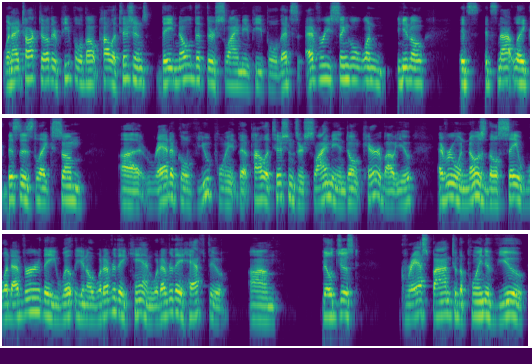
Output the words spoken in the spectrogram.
when I talk to other people about politicians, they know that they're slimy people. That's every single one, you know, it's it's not like this is like some uh, radical viewpoint that politicians are slimy and don't care about you. Everyone knows they'll say whatever they will, you know, whatever they can, whatever they have to. Um, they'll just grasp on to the point of view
